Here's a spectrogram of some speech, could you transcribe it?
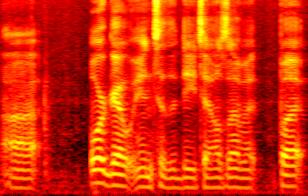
Uh, or go into the details of it. But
